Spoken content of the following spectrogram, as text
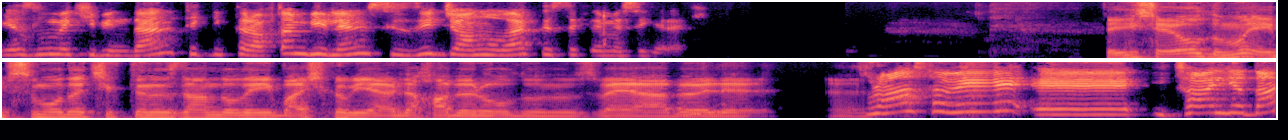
yazılım ekibinden, teknik taraftan birilerinin sizi canlı olarak desteklemesi gerek. Peki şey oldu mu? Epsimo'da çıktığınızdan dolayı başka bir yerde haber olduğunuz veya böyle Evet. Fransa ve e, İtalya'dan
